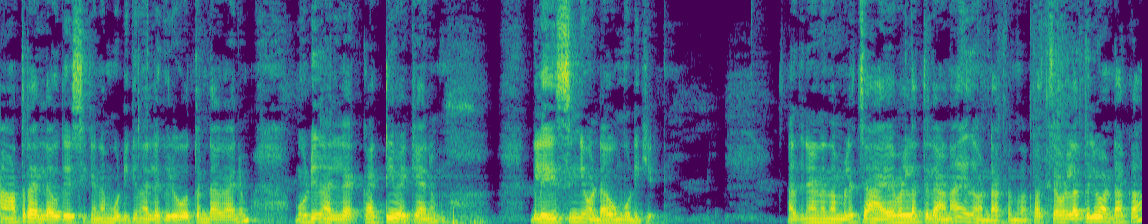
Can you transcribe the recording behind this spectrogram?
മാത്രമല്ല ഉദ്ദേശിക്കുന്നത് മുടിക്ക് നല്ല ഗ്രോത്ത് ഉണ്ടാകാനും മുടി നല്ല കട്ടി വയ്ക്കാനും ഗ്ലേസിങ്ങും ഉണ്ടാവും മുടിക്ക്. അതിനാണ് നമ്മൾ ചായവെള്ളത്തിലാണ് ഇത് ഉണ്ടാക്കുന്നത്. പച്ചവെള്ളത്തിലും ഉണ്ടാക്കാം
